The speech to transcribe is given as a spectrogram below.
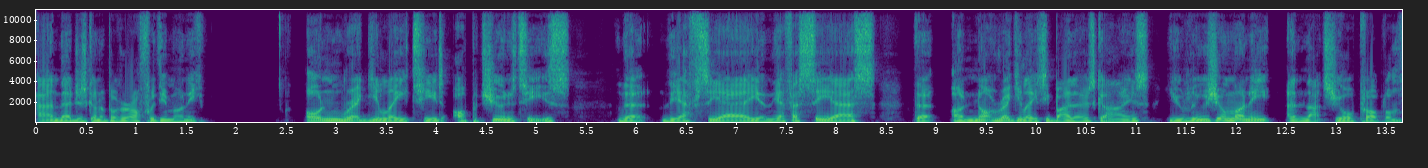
And they're just going to bugger off with your money unregulated opportunities that the FCA and the FSCS that are not regulated by those guys, you lose your money and that's your problem,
